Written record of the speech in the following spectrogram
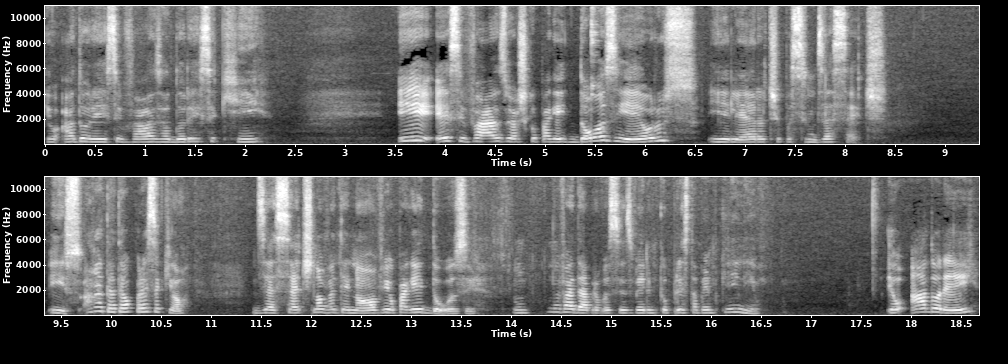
Eu adorei esse vaso, adorei esse aqui. E esse vaso eu acho que eu paguei 12 euros e ele era tipo assim 17. Isso. Ah, tem até o preço aqui, ó. 17,99 e eu paguei 12. Não, não vai dar pra vocês verem porque o preço tá bem pequenininho. Eu adorei.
